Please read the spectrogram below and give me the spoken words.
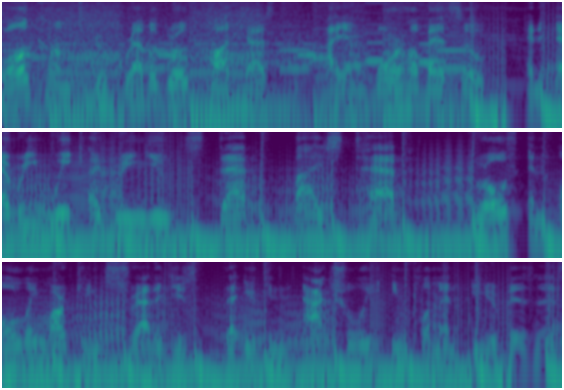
Welcome to the Rebel Growth Podcast. I am Borja Obeso, and every week I bring you step by step growth and online marketing strategies that you can actually implement in your business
